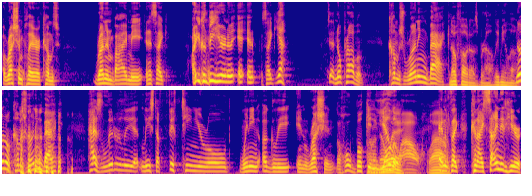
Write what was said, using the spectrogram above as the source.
a Russian player comes running by me, and it's like, "Are you going to be here?" And it's like, "Yeah, yeah, no problem." Comes running back. No photos, bro. Leave me alone. No, no, comes running back. Has literally at least a 15 year old winning ugly in Russian, the whole book in Oh, no yellow. way. Wow. Wow. And it's like, can I sign it here?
